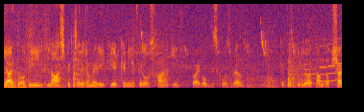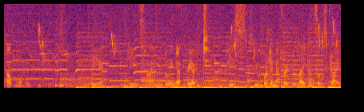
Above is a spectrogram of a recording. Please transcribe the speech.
यार तो अभी लास्ट पिक्चर है जो हमने रिक्रिएट करनी है फिरोज़ खान की तो I hope this goes well give this video thumbs up shut up Mohib सही है। Please I am doing effort please you put an effort to like and subscribe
